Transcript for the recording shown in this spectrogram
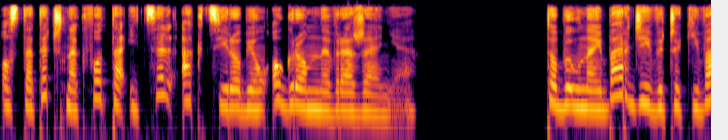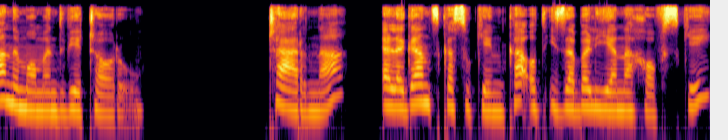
ostateczna kwota i cel akcji robią ogromne wrażenie. To był najbardziej wyczekiwany moment wieczoru. Czarna, elegancka sukienka od Izabeli Janachowskiej,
